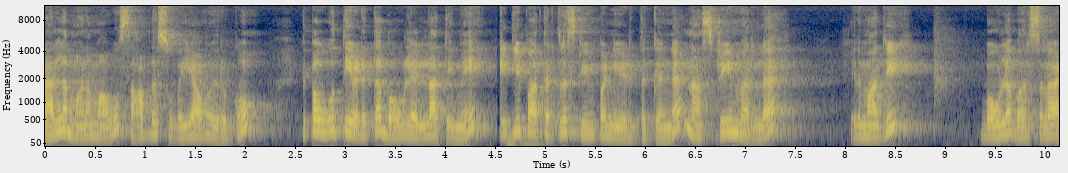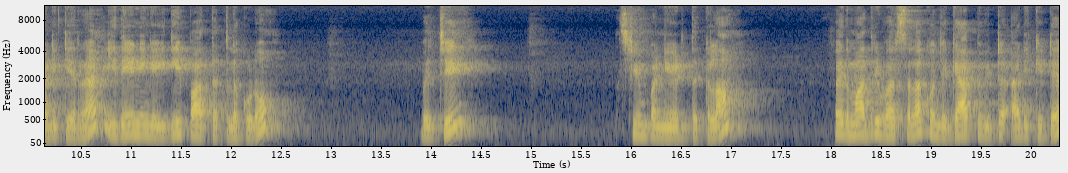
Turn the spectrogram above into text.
நல்ல மணமாகவும் சாப்பிட சுவையாகவும் இருக்கும். இப்போ ஊற்றி எடுத்த பவுல் எல்லாத்தையுமே இட்லி பாத்திரத்தில் ஸ்டீம் பண்ணி எடுத்துக்கோங்க. நான் ஸ்டீமரில் இது மாதிரி பவுலை வரிசலாக அடிக்கிறேன். இதே நீங்கள் இட்லி பாத்திரத்தில் கூட வச்சு ஸ்டீம் பண்ணி எடுத்துக்கலாம். இப்போ இது மாதிரி வரிசலாக கொஞ்சம் கேப் விட்டு அடிக்கிட்டு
